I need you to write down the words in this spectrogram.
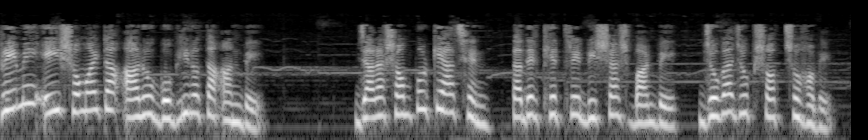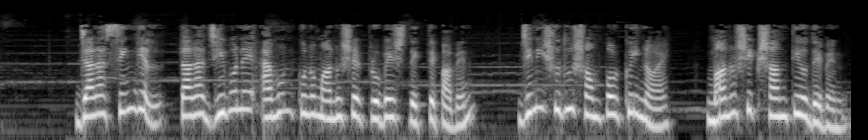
প্রেমে এই সময়টা আরও গভীরতা আনবে। যারা সম্পর্কে আছেন, তাদের ক্ষেত্রে বিশ্বাস বাড়বে যোগাযোগ স্বচ্ছ হবে। যারা সিঙ্গেল, তারা জীবনে এমন কোনো মানুষের প্রবেশ দেখতে পাবেন, যিনি শুধু সম্পর্কই নয়, মানসিক শান্তিও দেবেন।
